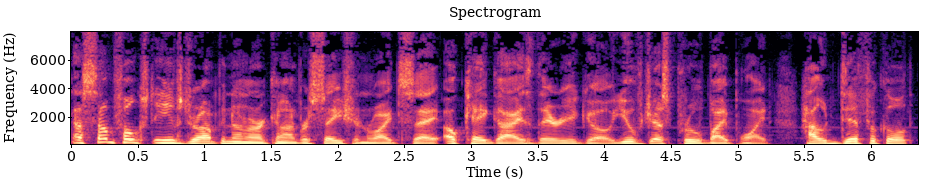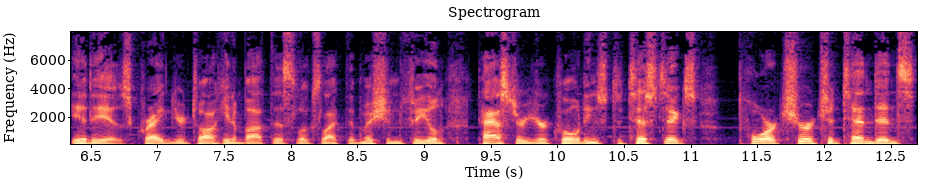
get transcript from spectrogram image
Now some folks eavesdropping on our conversation right say okay guys there you go. You've just proved my point. How difficult it is. Craig you're talking about this looks like the mission field. Pastor you're quoting statistics. Poor church attendance.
